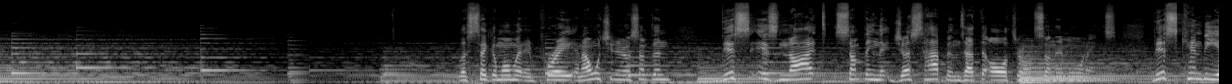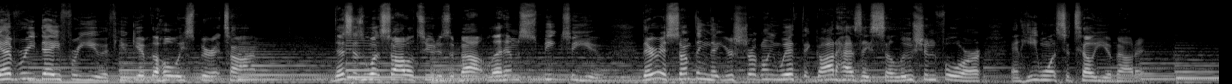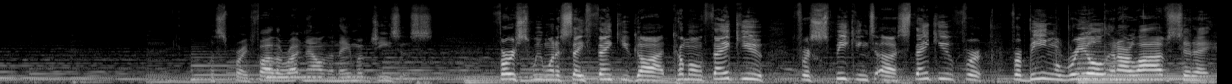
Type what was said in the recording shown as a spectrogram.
Let's take a moment and pray. And I want you to know something. This is not something that just happens at the altar on Sunday mornings. This can be every day for you if you give the Holy Spirit time. This is what solitude is about. Let Him speak to you. There is something that you're struggling with that God has a solution for, and He wants to tell you about it. Let's pray. Father, right now, in the name of Jesus, first we want to say thank you, God. Come on, thank you for speaking to us. Thank you for, for being real in our lives today.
